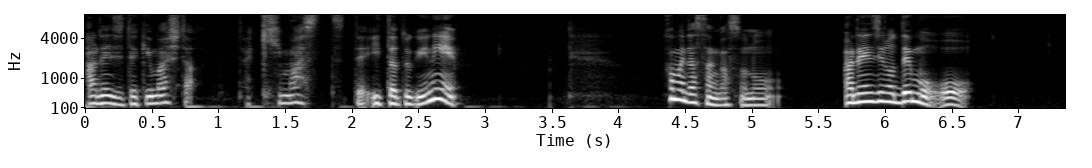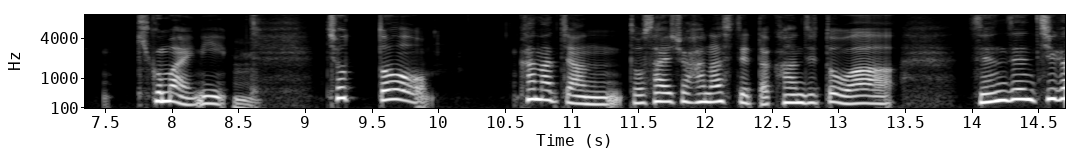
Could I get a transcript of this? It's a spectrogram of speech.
あアレンジできましたじゃあ聴きますっつって言った時に亀田さんがそのアレンジのデモを聞く前に、うんちょっとかなちゃんと最初話してた感じとは全然違う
